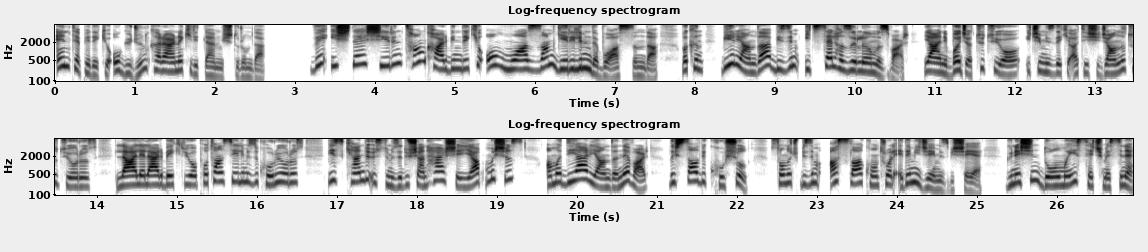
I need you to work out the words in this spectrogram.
en tepedeki o gücün kararına kilitlenmiş durumda. Ve işte şiirin tam kalbindeki o muazzam gerilim de bu aslında. Bakın bir yanda bizim içsel hazırlığımız var. Yani baca tütüyor, içimizdeki ateşi canlı tutuyoruz, laleler bekliyor, potansiyelimizi koruyoruz. Biz kendi üstümüze düşen her şeyi yapmışız ama diğer yanda ne var? Dışsal bir koşul, sonuç bizim asla kontrol edemeyeceğimiz bir şeye, güneşin doğmayı seçmesine,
